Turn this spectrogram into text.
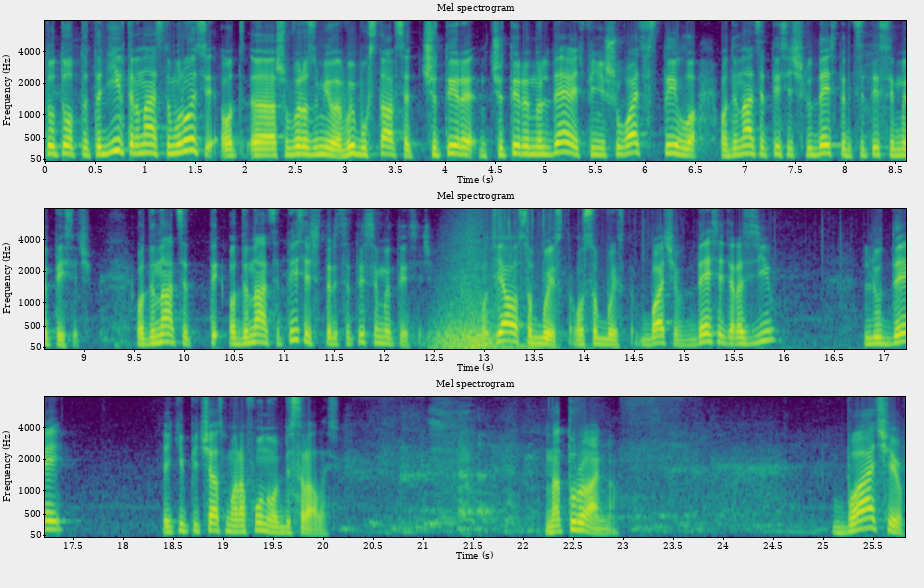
То- Тобто тоді, в 13-му році, от е, щоб ви розуміли, вибух стався 4 4.09, фінішувати встигло 11 тисяч людей з 37 тисяч. 11, 11 тисяч з 37 тисяч. От я особисто, особисто бачив 10 разів людей, які під час марафону обісрались. Натурально. Бачив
